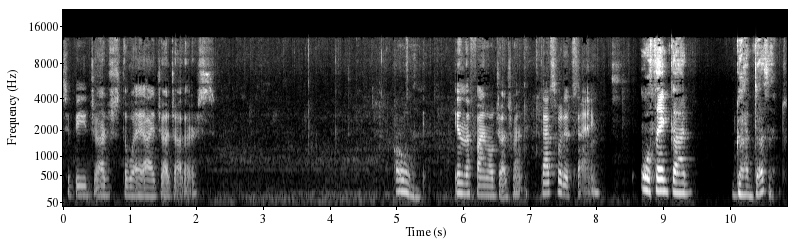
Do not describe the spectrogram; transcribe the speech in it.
to be judged the way I judge others Oh, in the final judgment. That's what it's saying. well, thank God, God doesn't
